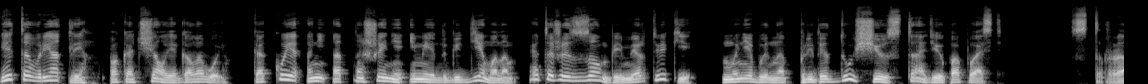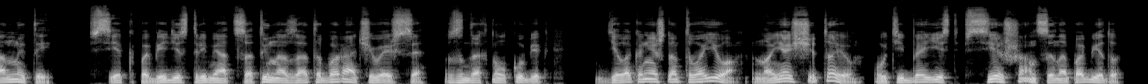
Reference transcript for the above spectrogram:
«Это вряд ли», – покачал я головой. «Какое они отношение имеют к демонам? Это же зомби, мертвяки. Мне бы на предыдущую стадию попасть». «Странный ты. Все к победе стремятся, ты назад оборачиваешься», – вздохнул Кубик. «Дело, конечно, твое, но я считаю, у тебя есть все шансы на победу.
